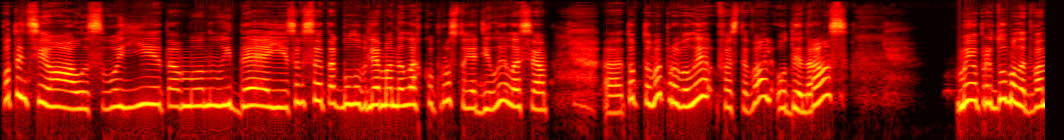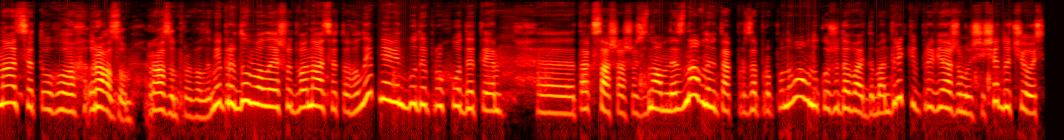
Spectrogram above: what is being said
потенціал, свої там ну, ідеї. Це все так було для мене легко, просто я ділилася. Е, Тобто ми провели фестиваль один раз. Ми його придумали 12-го разом. Разом провели. Ми придумали, що 12 липня він буде проходити. Е, Так Саша щось знав, не знав. Він так запропонував. Ну кажу, давай до мандриків прив'яжемо ще до чогось.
